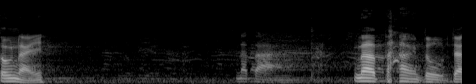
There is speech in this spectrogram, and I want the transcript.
ตรงไหน หน้าต่าง หน้าต่างถูกจ้ะ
